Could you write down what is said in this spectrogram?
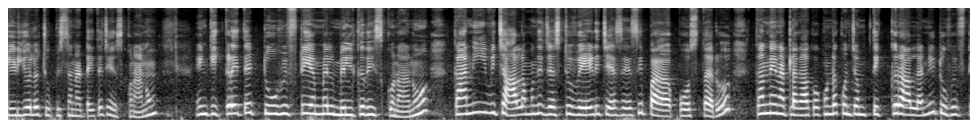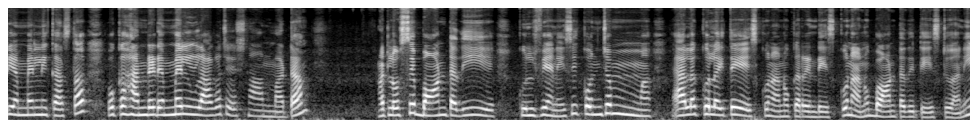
వీడియోలో చూపిస్తున్నట్టయితే చేసుకున్నాను. ఇంక ఇక్కడైతే టూ ఫిఫ్టీ ఎంఎల్ మిల్క్ తీసుకున్నాను. కానీ ఇవి చాలామంది జస్ట్ వేడి చేసేసి ప పోస్తారు. కానీ నేను అట్లా కాకోకుండా కొంచెం థిక్ రాళ్ళని టూ ఫిఫ్టీ ఎంఎల్ని కాస్త ఒక హండ్రెడ్ ఎంఎల్ లాగా చేసిన అనమాట అట్లా వస్తే బాగుంటుంది కుల్ఫీ అనేసి. కొంచెం యాలక్కులు అయితే వేసుకున్నాను ఒక రెండు వేసుకున్నాను బాగుంటుంది టేస్ట్ అని.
